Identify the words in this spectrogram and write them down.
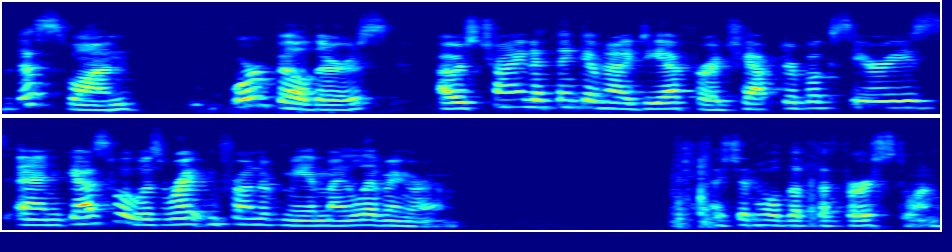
this one, Fort Builders, I was trying to think of an idea for a chapter book series. And guess what was right in front of me in my living room? I should hold up the first one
